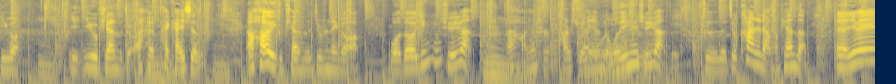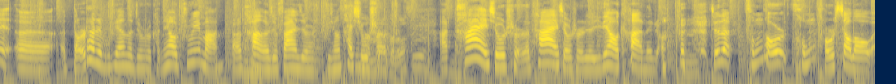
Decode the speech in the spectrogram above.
一个，一一个片子，就太开心了。然后还有一个片子就是那个。我的英雄学院，嗯，哎，好像是还是学院英雄，我的英雄学院，对，对对对，就看这两个片子，呃，因为呃，德尔塔这部片子就是肯定要追嘛，然后看了就发现就是不行，太羞耻了，啊，太羞耻了，太羞耻了，就一定要看那种，觉得从头从头笑到尾，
